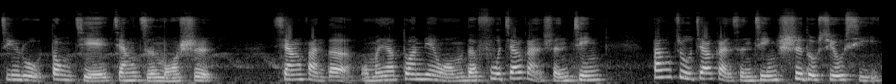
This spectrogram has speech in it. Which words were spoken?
进入冻结僵直模式。相反的，我们要锻炼我们的副交感神经，帮助交感神经适度休息，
